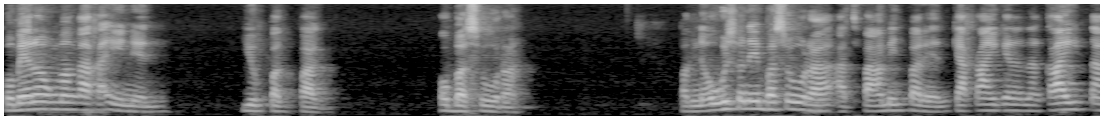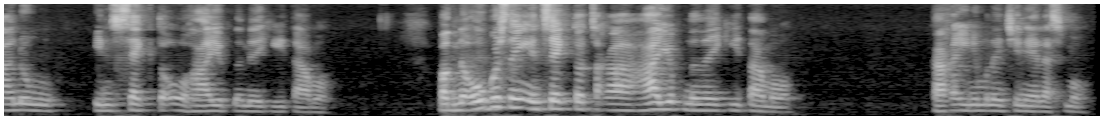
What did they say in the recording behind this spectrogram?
Kung meron akong kakainin, yung pagpag o basura. Pag naubos mo na yung basura at famine pa rin, kakain ka na ng kahit anong insekto o hayop na nakikita mo. Pag naubos na yung insekto at saka hayop na nakikita mo, kakainin mo na yung chinelas mo.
